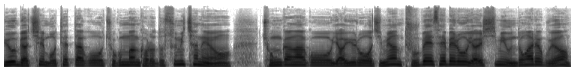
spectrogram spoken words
요 며칠 못했다고 조금만 걸어도 숨이 차네요. 종강하고 여유로워지면 두 배, 세 배로 열심히 운동하려고요.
